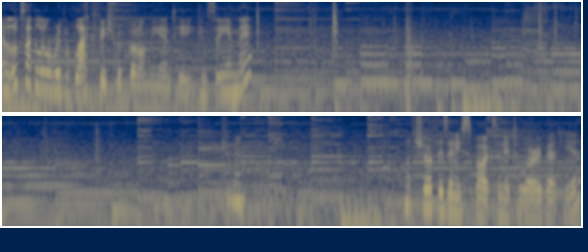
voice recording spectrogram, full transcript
And it looks like a little river blackfish we've got on the end here. You can see him there. Come on. Not sure if there's any spikes I need to worry about here.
